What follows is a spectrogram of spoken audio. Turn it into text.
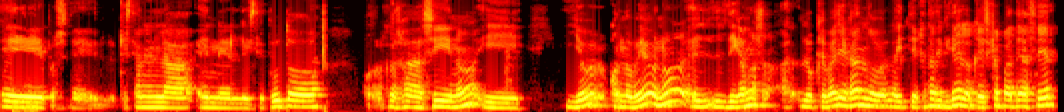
Eh, pues que están en, la, en el instituto o cosas así, ¿no? Y, yo cuando veo, ¿no? digamos, lo que va llegando la inteligencia artificial, lo que es capaz de hacer,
